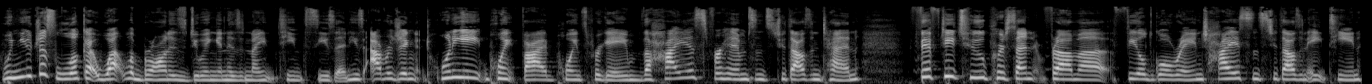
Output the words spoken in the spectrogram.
when you just look at what LeBron is doing in his 19th season, he's averaging 28.5 points per game, the highest for him since 2010. 52% from a field goal range, highest since 2018.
